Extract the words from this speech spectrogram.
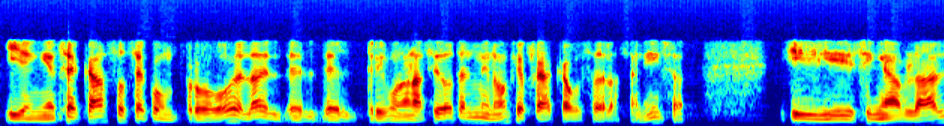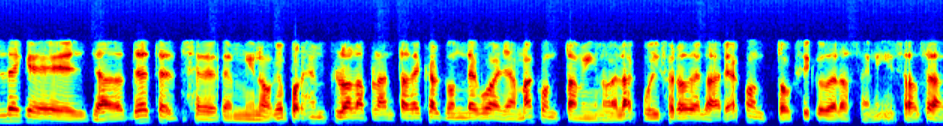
Y en ese caso se comprobó. El, el, tribunal ha sido determinó que fue a causa de la ceniza. Y sin hablar de que ya se determinó que, por ejemplo, la planta de carbón de Guayama contaminó el acuífero del área con tóxico de la ceniza. O sea,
